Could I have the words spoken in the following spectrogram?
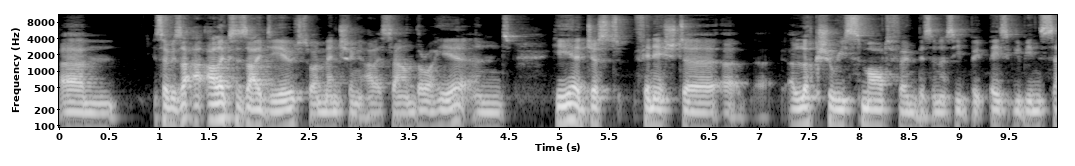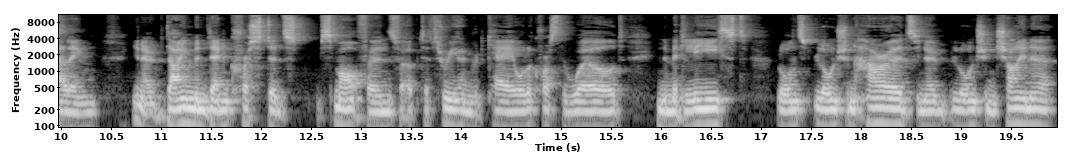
um, so it was Alex's idea, why I'm mentioning Alessandro here, and he had just finished a, a, a luxury smartphone business. He'd basically been selling you know, diamond encrusted smartphones for up to 300k all across the world, in the Middle East, launch, launch in Harrods, you know, launch in China,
